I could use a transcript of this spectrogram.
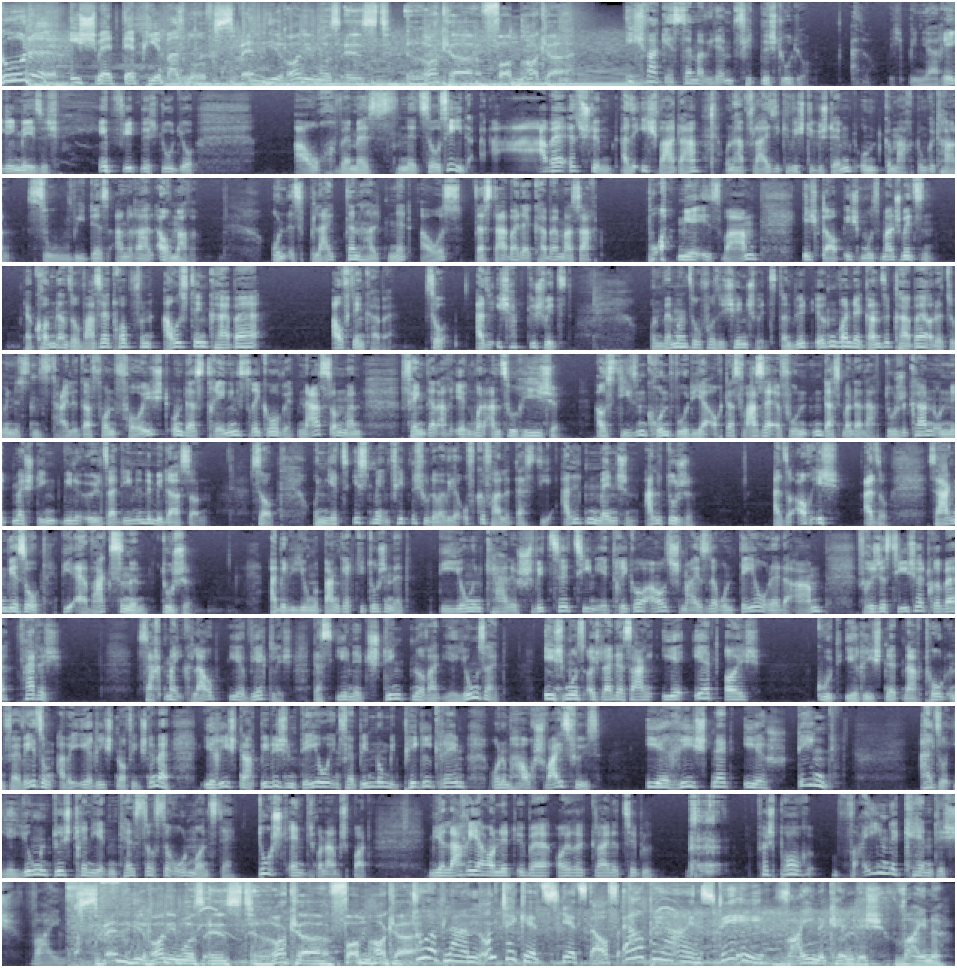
Gude, ich werd Depp hier, Basmus. Sven Hieronymus ist Rocker vom Hocker. Ich war gestern mal wieder im Fitnessstudio. Also, ich bin ja regelmäßig im Fitnessstudio, auch wenn man es nicht so sieht. Aber es stimmt. Also ich war da und habe fleißig Gewichte gestemmt und gemacht und getan. So wie das andere halt auch mache. Und es bleibt dann halt nicht aus, dass dabei der Körper mal sagt, boah, mir ist warm, ich glaube, ich muss mal schwitzen. Da kommen dann so Wassertropfen aus dem Körper auf den Körper. So, also ich habe geschwitzt. Und wenn man so vor sich hinschwitzt, dann wird irgendwann der ganze Körper oder zumindest Teile davon feucht und das Trainingstrikot wird nass und man fängt dann auch irgendwann an zu riechen. Aus diesem Grund wurde ja auch das Wasser erfunden, dass man danach duschen kann und nicht mehr stinkt wie eine Ölsardine in der Mittagssonne. So, und jetzt ist mir im Fitnessstudio mal wieder aufgefallen, dass die alten Menschen alle duschen. Also auch ich. Also, sagen wir so, die Erwachsenen duschen. Aber die junge Bankett, die duschen nicht. Die jungen Kerle schwitzen, ziehen ihr Trikot aus, schmeißen eine Rund Deo unter den Arm, frisches T-Shirt drüber, fertig. Sagt mal, glaubt ihr wirklich, dass ihr nicht stinkt, nur weil ihr jung seid? Ich muss euch leider sagen, ihr irrt euch. Gut, ihr riecht nicht nach Tod und Verwesung, aber ihr riecht noch viel schlimmer. Ihr riecht nach billigem Deo in Verbindung mit Pickelcreme und einem Hauch Schweißfüß. Ihr riecht nicht, ihr stinkt. Also, ihr jungen, durchtrainierten Testosteronmonster, duscht endlich mal am Sport. Mir lache ja auch nicht über eure kleine Zippel. Versprochen, Weine kennt ich, Weine. Sven Hieronymus ist Rocker vom Hocker. Tourplan und Tickets jetzt auf rpr1.de. Weine kenn dich, Weine.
